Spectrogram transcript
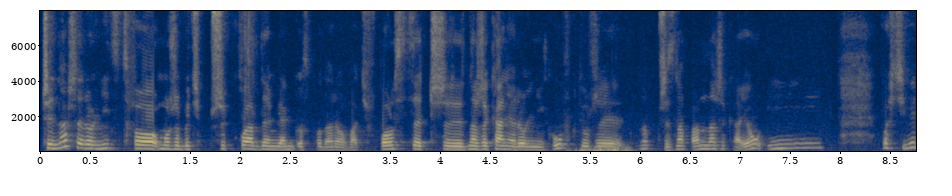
Czy nasze rolnictwo może być przykładem, jak gospodarować w Polsce, czy narzekania rolników, którzy, no, przyzna pan, narzekają i właściwie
